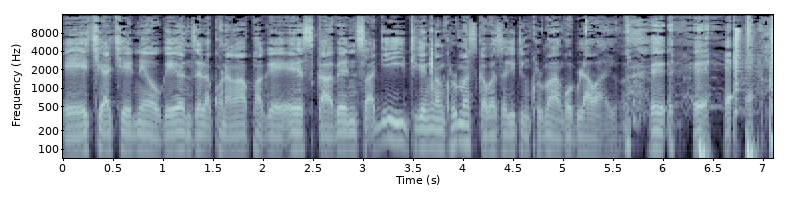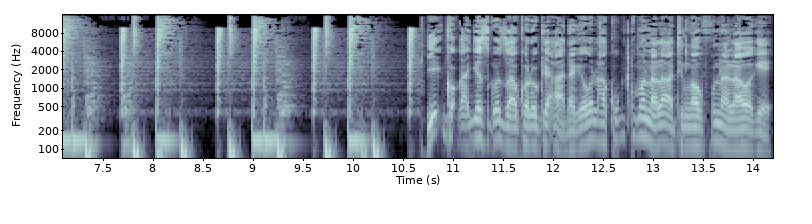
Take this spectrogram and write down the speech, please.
um echiyachiyeneyo-ke yenzela khona ngapha-ke esigabeni sakithi-ke nxa ngikhuluma isigaba sakithi ngikhuluma ngobulawayo yikho kanye sikwenza khona lokhu ana ke olakho ukuxhumana lathi nxa ufuna lawe-ke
